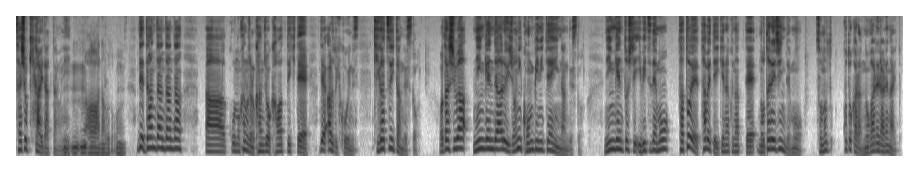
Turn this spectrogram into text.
最初機械だったのに、ああなるほど。うん。でだんだんだんだんあーこの彼女の感情が変わってきてである時こういうんです。気がついたんですと。私は人間である以上にコンビニ店員なんですと。人間としていびつでもたとえ食べていけなくなってのたれ死んでもそのことから逃れられないと。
